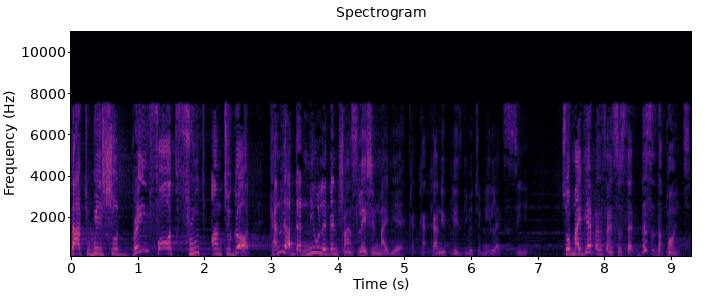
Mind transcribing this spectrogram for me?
That we should bring forth fruit unto God. Can we have the New Living Translation, my dear? Can, can you please give it to me? Let's see. So, my dear brothers and sisters, this is the point.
